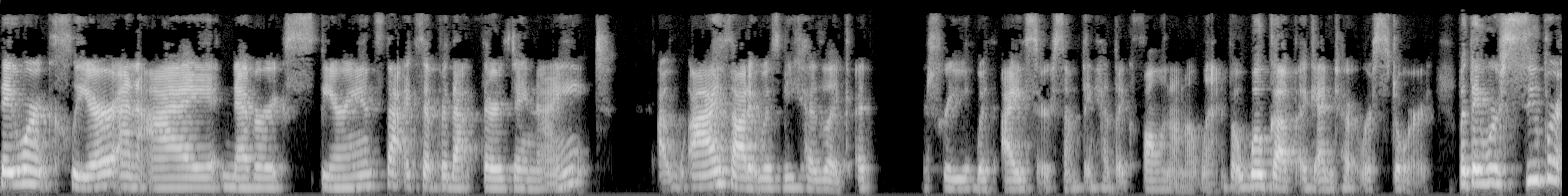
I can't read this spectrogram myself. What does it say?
They weren't clear and I never experienced that except for that Thursday night. I, I, thought it was because like a tree with ice or something had like fallen on a limb, but woke up again to it restored. But they were super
